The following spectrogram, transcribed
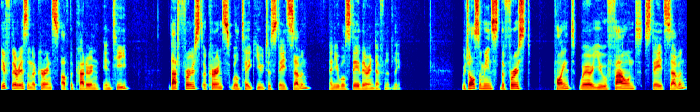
if there is an occurrence of the pattern in T, that first occurrence will take you to state 7 and you will stay there indefinitely. Which also means the first point where you found state 7,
